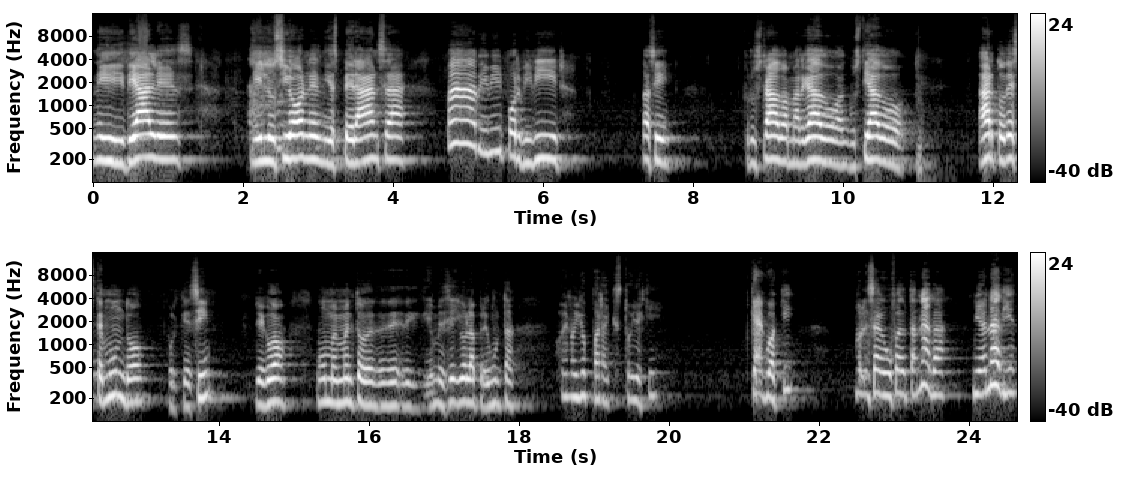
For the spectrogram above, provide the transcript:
ni ideales, ni ilusiones, ni esperanza. Ah, vivir por vivir. Así, frustrado, amargado, angustiado, harto de este mundo, porque sí, llegó un momento de, me decía yo la pregunta, bueno, ¿yo para qué estoy aquí? ¿Qué hago aquí? No les hago falta nada, ni a nadie.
